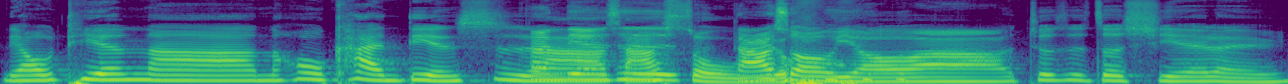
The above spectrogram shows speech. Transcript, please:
聊天啊，然后看电视啊，打手打手游啊，就是这些嘞，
